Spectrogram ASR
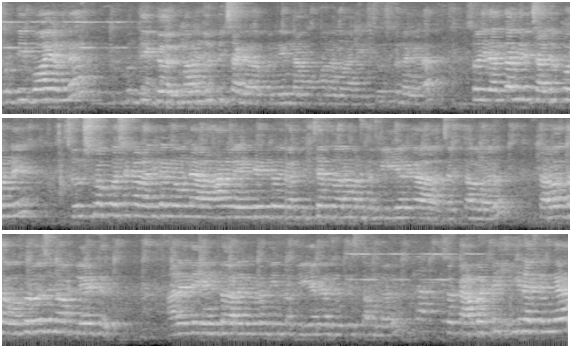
బుద్ధి బాయ్ అంటే బుద్ధి గర్ల్. మనం చూపించాం కదా నిన్న మనం అది చూసుకున్నాం కదా. సో ఇదంతా మీరు చదువుకోండి. సూక్ష్మ పోషకాలు అధికంగా ఉండే ఆహారాలు ఏంటంటో ఇక పిక్చర్ ద్వారా మనకు క్లియర్గా చెప్తా ఉన్నారు. తర్వాత ఒక రోజు నా ప్లేట్ అనేది ఏంటో అనేది కూడా దీంట్లో క్లియర్గా చూపిస్తా ఉన్నారు. సో కాబట్టి ఈ రకంగా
